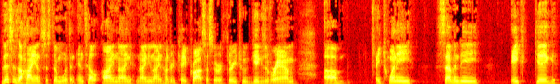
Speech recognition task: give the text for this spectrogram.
This is a high-end system with an Intel i9 9900K processor, 32 gigs of RAM, um, a 2070 8 gig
